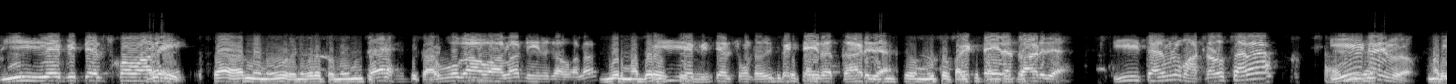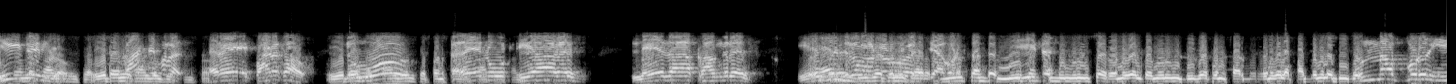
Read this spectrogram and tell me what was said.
బీజేపీ తెలుసుకోవాలి. సార్ నేను రెండు వేల తొమ్మిది నుంచి. నువ్వు కావాలా నేను కావాలా? మీరు మధ్యలో బీజేపీ తెలుసుకుంటది. పెట్టైన గాడిద. మీతో- పెట్టైన. గాడిద. ఈ టైంలో మాట్లాడొస్తారా? ఈ టైంలో? మరి ఈ టైంలో? అరే పాడకావు. నువ్వు? అరే నువ్వు. టిఆర్ఎస్ లేదా కాంగ్రెస్? మీకంటే ముందు నుంచే రెండు వేల తొమ్మిది నుంచి బీజేపీ ఉంది సార్ మీరు రెండు వేల పద్దెనిమిదిలో బీజేపీ ఉన్నప్పుడు ఈ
